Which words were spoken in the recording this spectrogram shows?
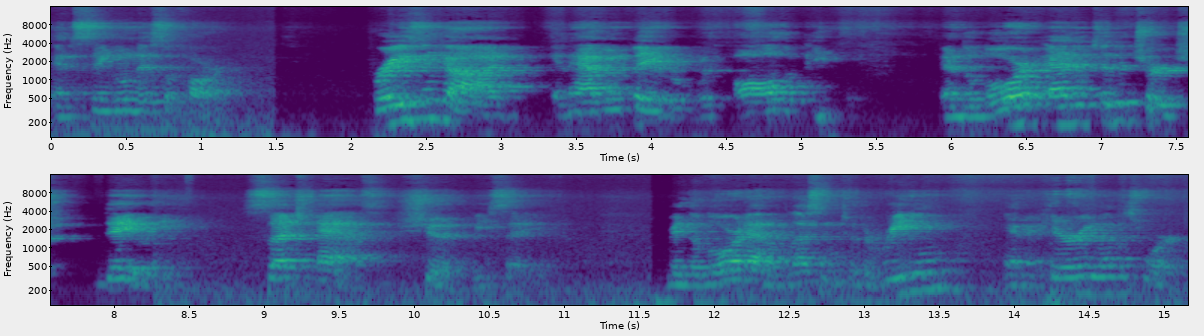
and singleness of heart, praising God and having favor with all the people. And the Lord added to the church daily such as should be saved. May the Lord add a blessing to the reading and the hearing of his word.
